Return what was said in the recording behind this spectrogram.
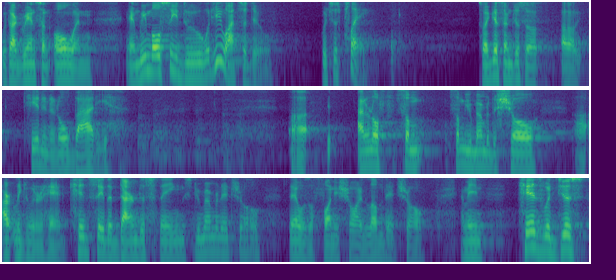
with our grandson Owen, and we mostly do what he wants to do, which is play. So I guess I'm just a, a kid in an old body. Uh, I don't know if some, some of you remember the show uh, Art Linkletter had. Kids say the darndest things. Do you remember that show? That was a funny show. I loved that show. I mean, kids would just,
